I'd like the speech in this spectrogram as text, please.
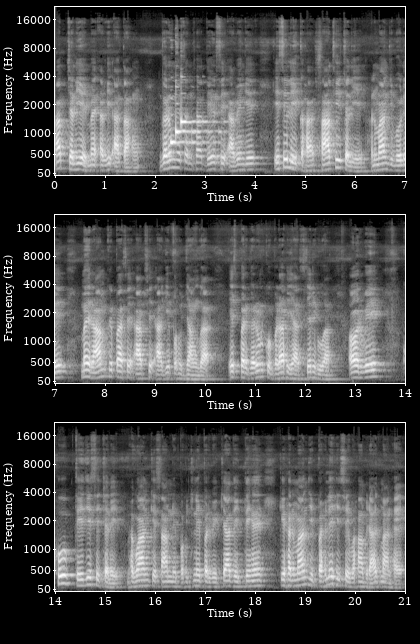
अब चलिए, मैं अभी आता हूँ। गरुण ने समझा देर से आवेंगे। इसीलिए कहा, साथ ही चलिए। हनुमान जी बोले, मैं राम कृपा से आपसे आगे पहुँच जाऊँगा। इस पर गरुण को बड़ा ही आश्चर्य हुआ और वे खूब तेज़ी से चले। भगवान के सामने पहुँचने पर वे क्या देखते हैं कि हनुमान जी पहले ही से वहाँ विराजमान है।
